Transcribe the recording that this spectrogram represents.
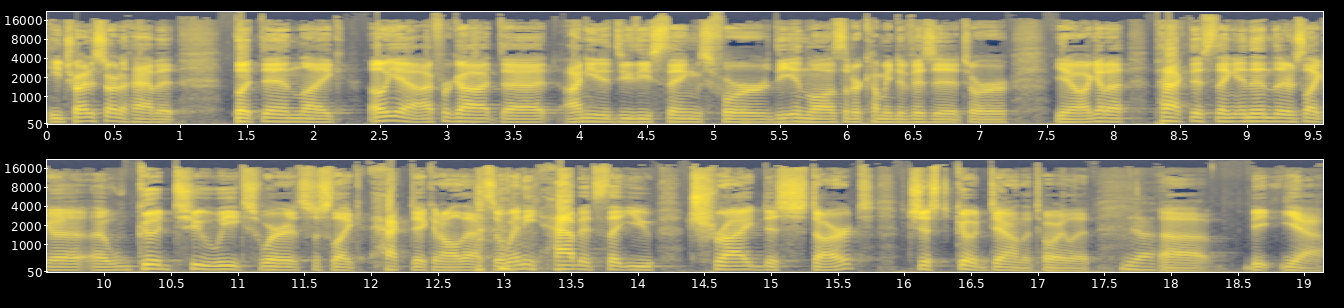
You try to start a habit but then like oh yeah I forgot that I need to do these things for the in-laws that are coming to visit or you know I gotta pack this thing and then there's like a, a good two weeks where it's just like hectic and all that so any habits that you tried to start just go down the toilet Yeah. uh, be, yeah.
